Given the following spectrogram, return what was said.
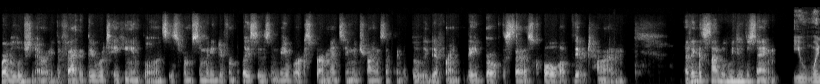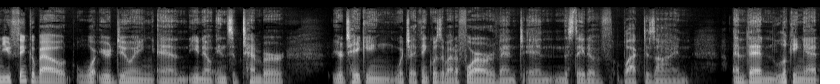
revolutionary. The fact that they were taking influences from so many different places and they were experimenting and trying something completely different. They broke the status quo of their time. I think it's time that we do the same. You, when you think about what you're doing, and you know, in September, you're taking, which I think was about a four-hour event in the state of Black design, and then looking at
